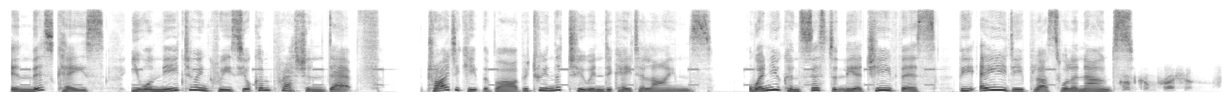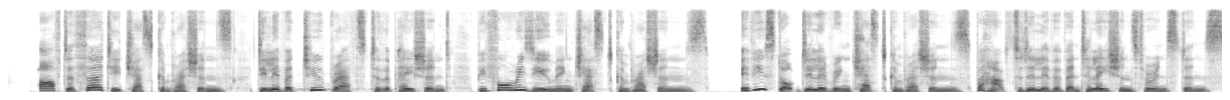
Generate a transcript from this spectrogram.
In this case, you will need to increase your compression depth. Try to keep the bar between the two indicator lines. When you consistently achieve this, the AED Plus will announce Good compressions. after 30 chest compressions, deliver two breaths to the patient before resuming chest compressions. If you stop delivering chest compressions, perhaps to deliver ventilations for instance,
